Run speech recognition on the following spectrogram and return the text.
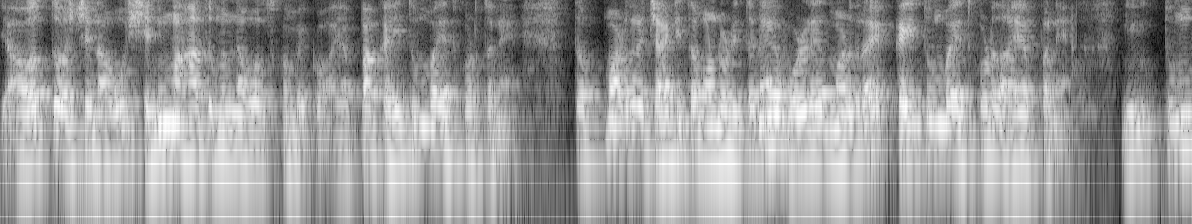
ಯಾವತ್ತೂ ಅಷ್ಟೇ ನಾವು ಶನಿ ಮಹಾತ್ಮನ್ನ ಹೋಲಿಸ್ಕೊಬೇಕು. ಅಯ್ಯಪ್ಪ ಯಪ್ಪ ಕೈ ತುಂಬ ಎತ್ಕೊಡ್ತಾನೆ. ತಪ್ಪು ಮಾಡಿದ್ರೆ ಚಾಟಿ ತಗೊಂಡು ಹೊಡಿತಾನೆ. ಒಳ್ಳೇದು ಮಾಡಿದ್ರೆ ಕೈ ತುಂಬ ಎತ್ಕೊಡೋದು ಆಯಪ್ಪನೇ ನೀವು ತುಂಬ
